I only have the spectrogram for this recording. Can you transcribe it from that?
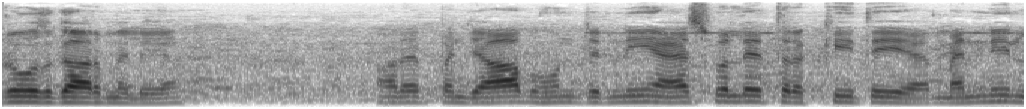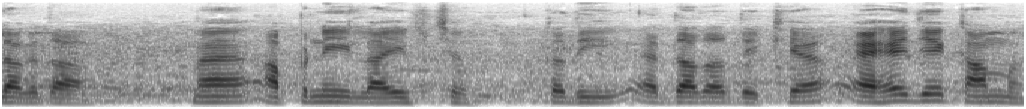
ਰੋਜ਼ਗਾਰ ਮਿਲਿਆ। ਔਰ ਪੰਜਾਬ ਹੁਣ ਜਿੰਨੀ ਇਸ ਵੇਲੇ ਤਰੱਕੀ ਤੇ ਹੈ, ਮੈਨੂੰ ਨਹੀਂ ਲੱਗਦਾ ਮੈਂ ਆਪਣੀ ਲਾਈਫ 'ਚ ਕਦੀ ਐਦਾਂ ਦਾ ਦੇਖਿਆ। ਇਹੋ ਜਿਹੇ ਕੰਮ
